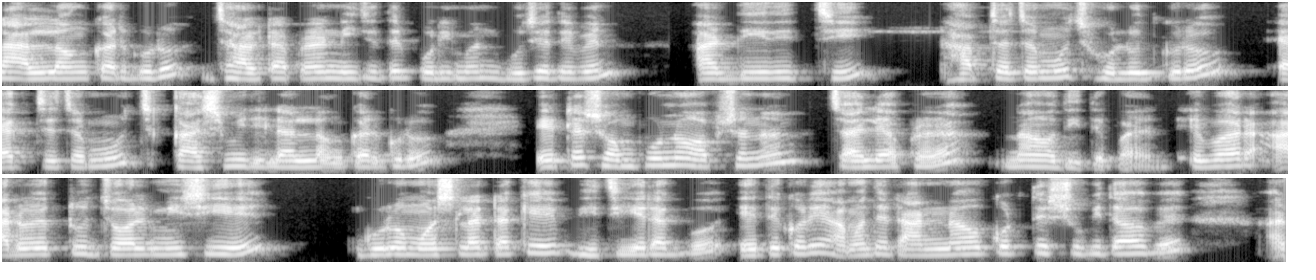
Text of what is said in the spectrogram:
লাল লঙ্কার গুঁড়ো। ঝালটা আপনারা নিজেদের পরিমাণ বুঝে দেবেন। আর দিয়ে দিচ্ছি হাফ চা চামচ হলুদ গুঁড়ো, এক চা চামচ কাশ্মীরি লাল লঙ্কার গুঁড়ো। এটা সম্পূর্ণ অপশনাল চাইলে আপনারা নাও দিতে পারেন। এবার আরও একটু জল মিশিয়ে গুঁড়ো মশলাটাকে ভিজিয়ে রাখব। এতে করে আমাদের রান্নাও করতে সুবিধা হবে আর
